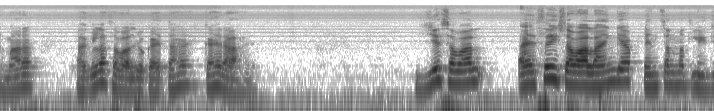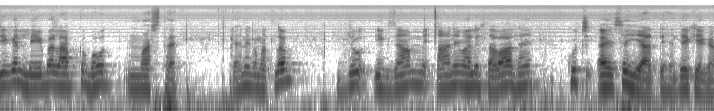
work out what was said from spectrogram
हमारा अगला सवाल जो कहता है, कह रहा है, ये सवाल, ऐसे ही सवाल आएँगे, आप टेंशन मत लीजिएगा, लेबल आपका बहुत मस्त है। कहने का मतलब जो एग्ज़ाम में आने वाले सवाल हैं, कुछ ऐसे ही आते हैं। देखिएगा।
